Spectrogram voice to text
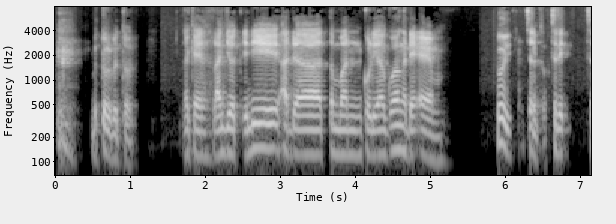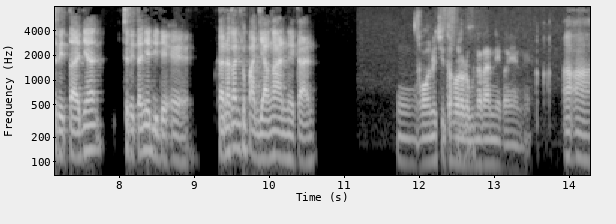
Betul, betul. Oke, lanjut. Ini ada teman kuliah gue nge-DM. Cer- gitu. ceri- ceritanya ceritanya di DM. Karena kan kepanjangan ya kan. Hmm, oh, ini cerita horor beneran nih kayaknya. Ah, ah.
